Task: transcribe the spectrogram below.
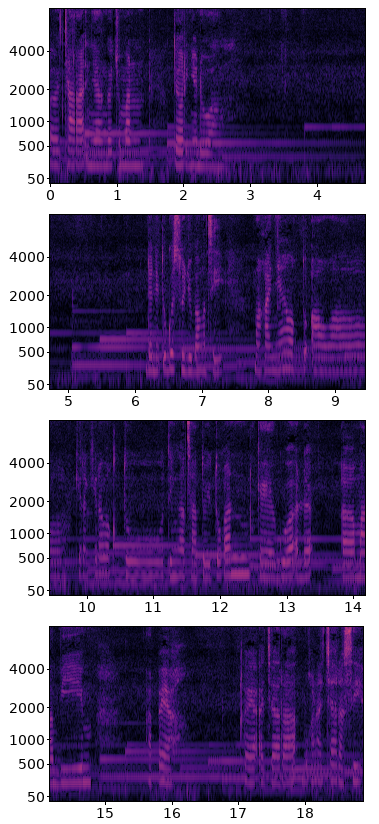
e, caranya nggak cuman teorinya doang. Dan itu gue setuju banget sih. Makanya waktu awal kira-kira waktu tingkat satu itu kan kayak gue ada uh, mabim apa ya kayak acara bukan acara sih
